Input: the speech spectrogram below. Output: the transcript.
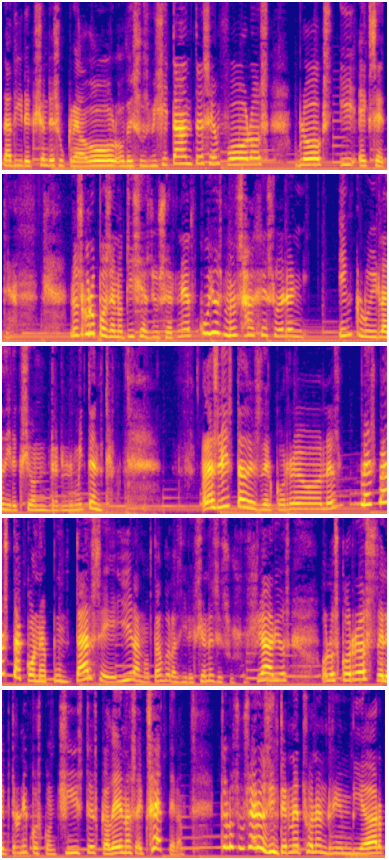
la dirección de su creador o de sus visitantes en foros, blogs y etc. Los grupos de noticias de Usernet cuyos mensajes suelen incluir la dirección remitente. Las listas desde el correo les les basta con apuntarse e ir anotando las direcciones de sus usuarios o los correos electrónicos con chistes, cadenas, etc. Que los usuarios de Internet suelen reenviar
